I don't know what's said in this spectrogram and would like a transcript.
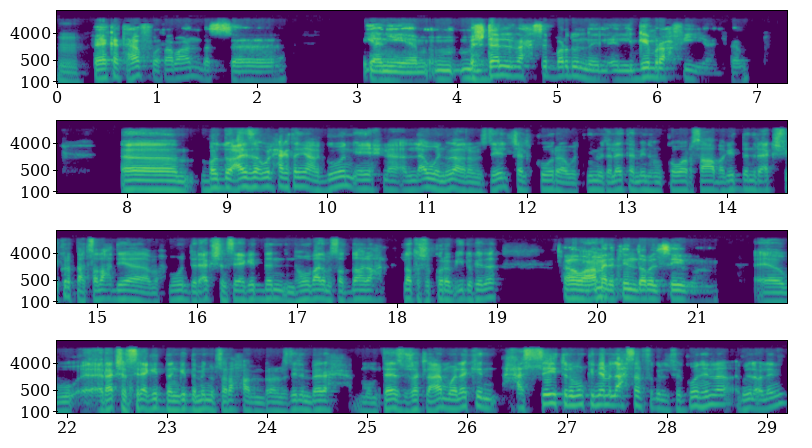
مم. فهي كانت هفوة طبعا بس آه، يعني م- مش ده اللي أنا حسيت برضو إن ال- ال game راح فيه يعني فاهم؟ آم، برضو عايز أقول حاجة تانية على الجون. يعني إحنا الأول نقول على رامسديل شال كورة واثنين وثلاثه منهم كور صعبة جدا. reaction في كورة بتاعت صلاح دي يا محمود reaction سريع جدا إن هو بعد ما صدها راح لطش الكورة بإيده كده. أه هو عمل يعني اتنين double save reaction سريع جدا جدا منه بصراحة من رامسديل امبارح ممتاز بشكل عام ولكن حسيت إنه ممكن يعمل أحسن في في الجون هنا الجون الأولاني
